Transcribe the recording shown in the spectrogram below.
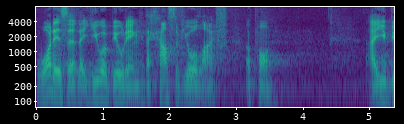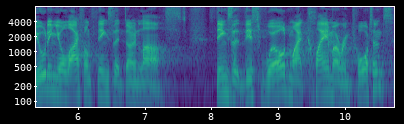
What is it that you are building the house of your life upon? Are you building your life on things that don't last? Things that this world might claim are important,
